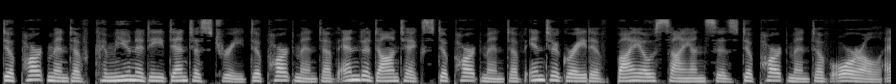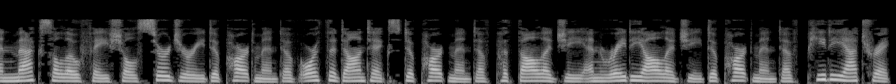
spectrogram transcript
Department of Community Dentistry Department of Endodontics Department of Integrative Biosciences Department of Oral and Maxillofacial Surgery Department of Orthodontics Department of Pathology and Radiology Department of Pediatric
